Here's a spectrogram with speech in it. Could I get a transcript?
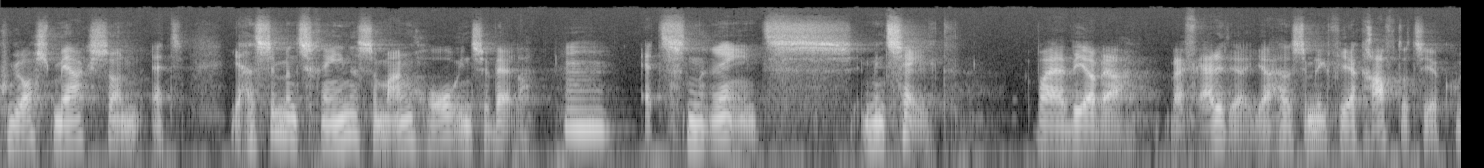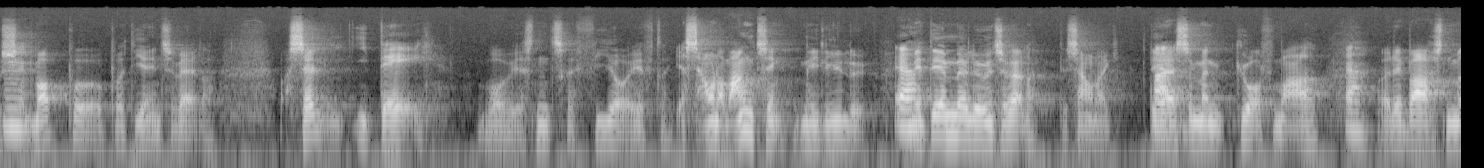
kunne jeg også mærke sådan, at jeg havde simpelthen trænet så mange hårde intervaller, mm. at sådan rent mentalt var jeg ved at være, være færdig der. Jeg havde simpelthen ikke flere kræfter til at kunne sætte mm. mig op på, på de her intervaller. Og selv i dag, hvor vi er sådan 3-4 år efter, jeg savner mange ting med et lille løb, ja. men det med at løbe intervaller, det savner jeg ikke. Det har jeg simpelthen gjort for meget. Ja. Og det er bare sådan,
